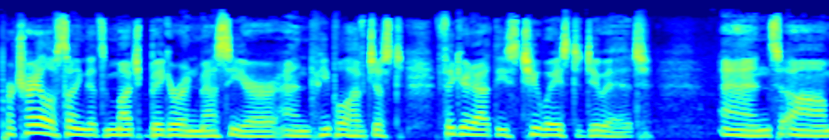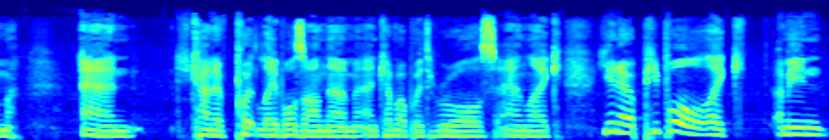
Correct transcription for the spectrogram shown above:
portrayal of something that's much bigger and messier, and people have just figured out these two ways to do it, and um, and kind of put labels on them and come up with rules, and like you know, people like I mean.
